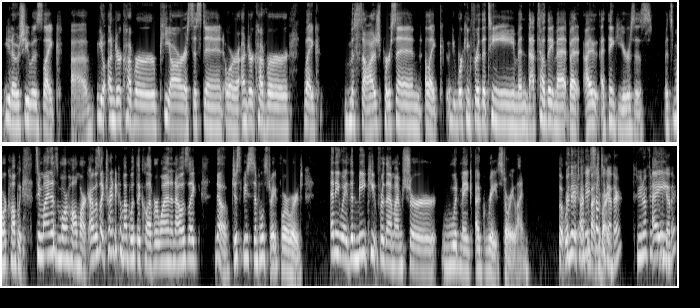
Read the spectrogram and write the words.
you know, she was like, uh, you know, undercover PR assistant or undercover like massage person like working for the team and that's how they met but i i think yours is it's more complicated see mine is more hallmark. I was like trying to come up with a clever one and i was like no just be simple straightforward. Anyway the meet cute for them i'm sure would make a great storyline. But we're going to talk they about still Jabari. together? Do you know if they're still I- together?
